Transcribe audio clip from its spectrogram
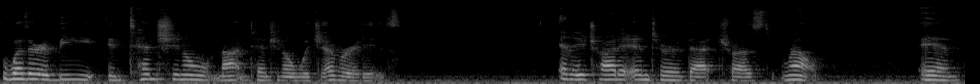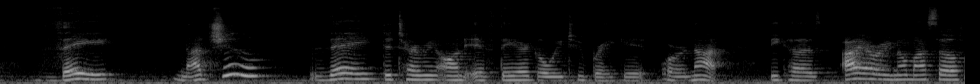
whether it be intentional, not intentional, whichever it is and they try to enter that trust realm. And they, not you, they determine on if they are going to break it or not. Because I already know myself,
